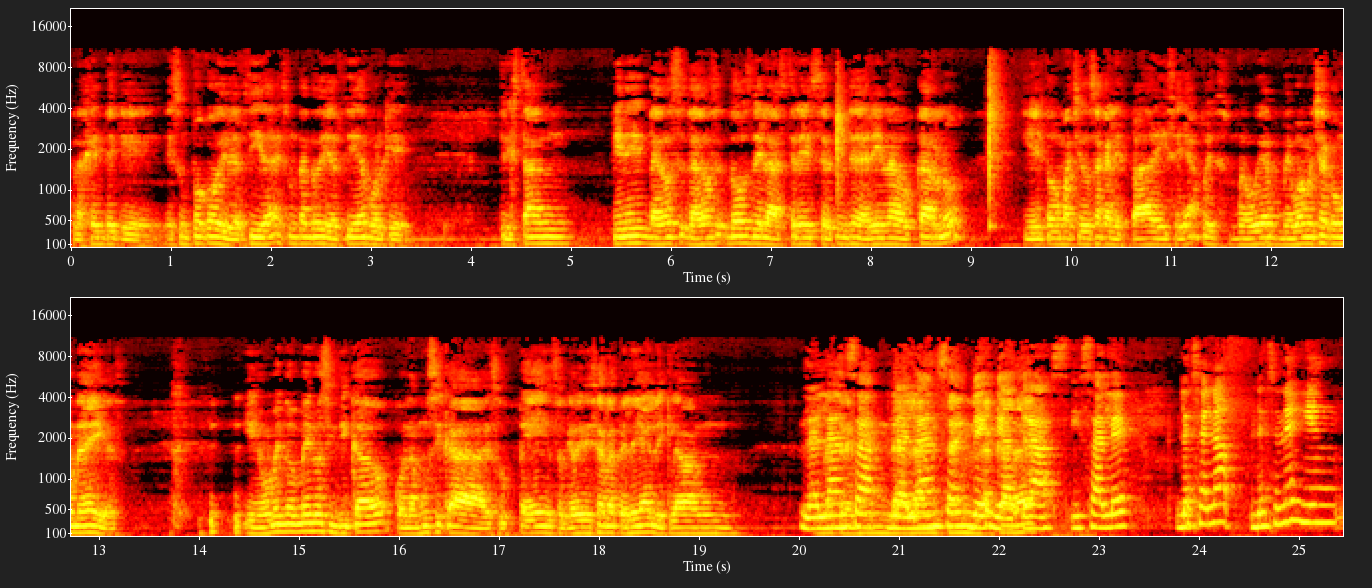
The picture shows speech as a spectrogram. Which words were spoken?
a la gente, que es un poco divertida, es un tanto divertida porque Tristán viene las dos, las dos, dos de las tres serpientes de arena a buscarlo y él todo machido saca la espada y dice, ya pues me voy a, me voy a mechar con una de ellas. Y en el momento menos indicado, con la música de suspenso que va a iniciar la pelea, le clavan un, La lanza, la lanza la desde cara. atrás y sale. La escena, la escena es bien.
